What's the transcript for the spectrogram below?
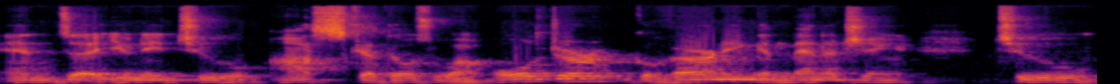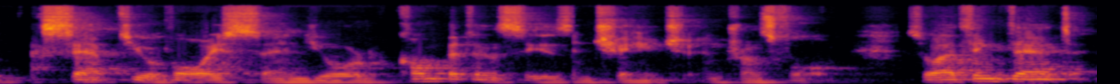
and uh, you need to ask those who are older, governing and managing, to accept your voice and your competencies and change and transform. So I think that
